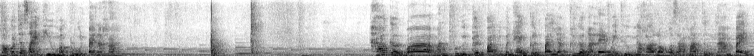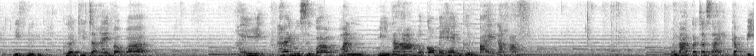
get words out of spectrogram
เราก็จะใส่ผิวมะกรูดไปนะคะ ถ้าเกิดว่ามันฝืดเกินไปหรือมันแห้งเกินไปอย่างเครื่องอะแรงไม่ถึงนะคะ เราก็สามารถเติมน้ำไปนิดนึง เพื่อที่จะให้แบบว่า ให้ให้รู้สึกว่ามันมีน้ำแล้วก็ไม่แห้งเกินไปนะคะแล้วนาก็จะใส่กะปิ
